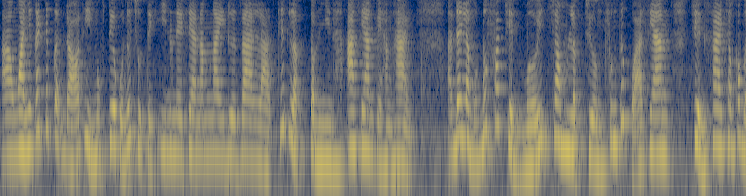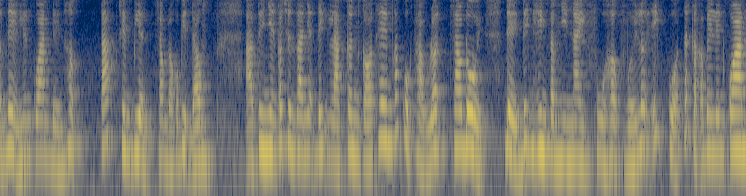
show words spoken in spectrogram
À, ngoài những cách tiếp cận đó thì mục tiêu của nước chủ tịch Indonesia năm nay đưa ra là thiết lập tầm nhìn ASEAN về hàng hải. À, đây là một bước phát triển mới trong lập trường phương thức của ASEAN triển khai trong các vấn đề liên quan đến hợp tác trên biển, trong đó có Biển Đông. À, tuy nhiên, các chuyên gia nhận định là cần có thêm các cuộc thảo luận, trao đổi để định hình tầm nhìn này phù hợp với lợi ích của tất cả các bên liên quan,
